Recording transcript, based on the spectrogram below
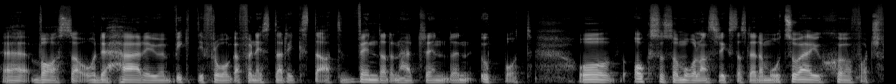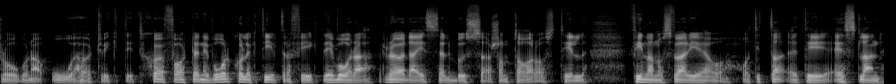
eh, Vasa. Och det här är ju en viktig fråga för nästa riksdag, att vända den här trenden uppåt. Och också som Ålands riksdagsledamot så är ju sjöfartsfrågorna oerhört viktigt. Sjöfarten är vår kollektivtrafik, det är våra röda SL-bussar som tar oss till Finland och Sverige och, och till, till Estland.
